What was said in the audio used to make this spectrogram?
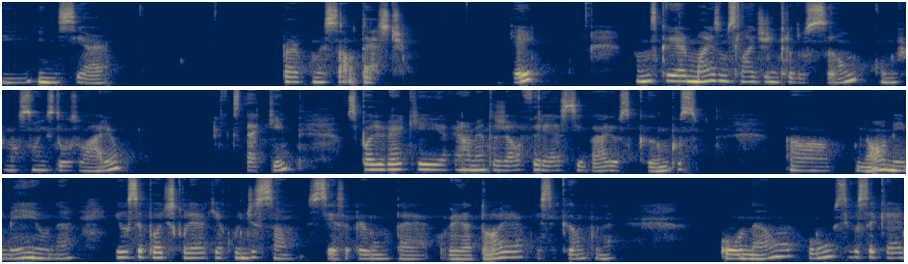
em iniciar para começar o teste. Ok? Vamos criar mais um slide de introdução com informações do usuário. Está aqui. Você pode ver que a ferramenta já oferece vários campos. Uh, nome, e-mail, né? E você pode escolher aqui a condição, se essa pergunta é obrigatória, esse campo, né? Ou não, ou se você quer,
